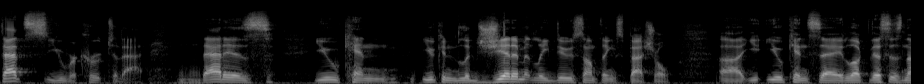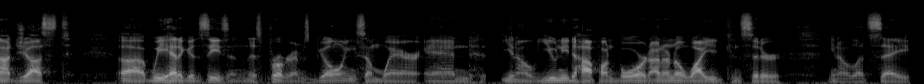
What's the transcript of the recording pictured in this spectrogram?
that's you recruit to that. Mm-hmm. that is you can you can legitimately do something special. Uh, you, you can say, look, this is not just uh, we had a good season. This program's going somewhere, and you know you need to hop on board. I don't know why you'd consider, you know, let's say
